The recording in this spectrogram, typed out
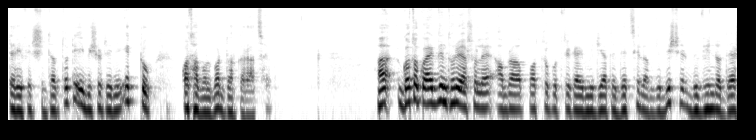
ট্যারিফের সিদ্ধান্তটি, এই বিষয়টি নিয়ে একটু কথা বলবার দরকার আছে। গত কয়েকদিন ধরে আসলে আমরা পত্রপত্রিকায় মিডিয়াতে দেখছিলাম যে বিশ্বের বিভিন্ন দেশ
